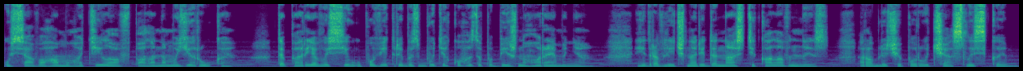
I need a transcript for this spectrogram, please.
Уся вага мого тіла впала на мої руки. Тепер я висів у повітрі без будь-якого запобіжного ременя. Гідравлічна рідина стікала вниз, роблячи поруччя слизьким.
